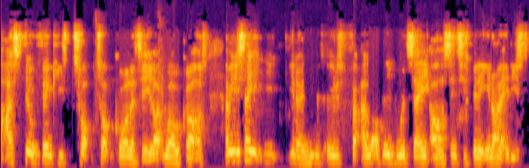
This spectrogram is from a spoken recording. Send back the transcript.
I still think he's top, top quality, like world class. I mean, you say, you, you know, he was, he was, a lot of people would say, oh, since he's been at United, he's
